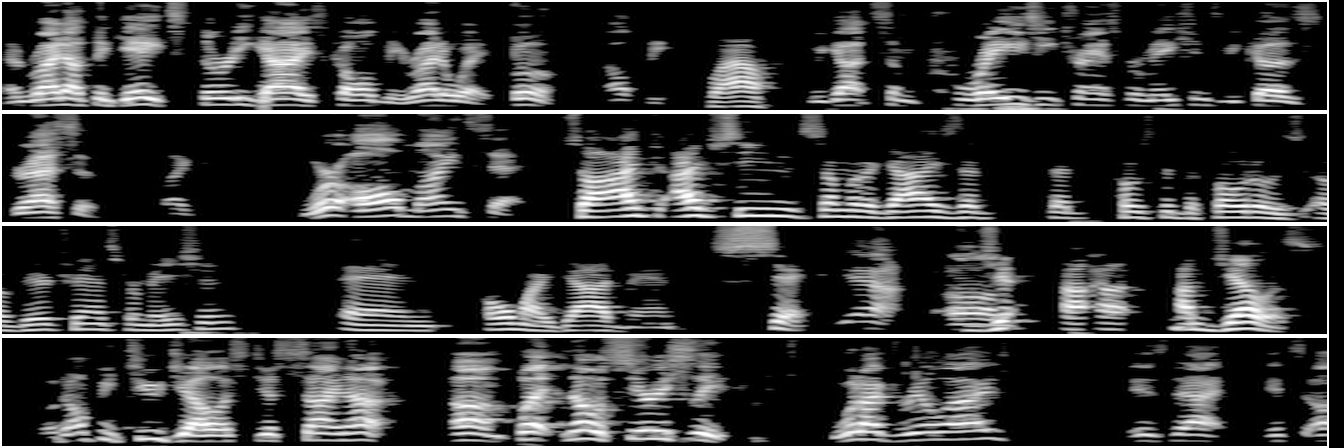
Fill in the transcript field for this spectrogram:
And right out the gates, 30 guys called me right away. Boom. Help me. Wow. We got some crazy transformations because aggressive. Like we're all mindset. So I've, I've seen some of the guys that, that posted the photos of their transformation and oh my God, man, sick. Yeah. Um, Je- I, I, I'm jealous. Well, don't be too jealous. Just sign up. Um, but no, seriously, what I've realized is that it's a,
